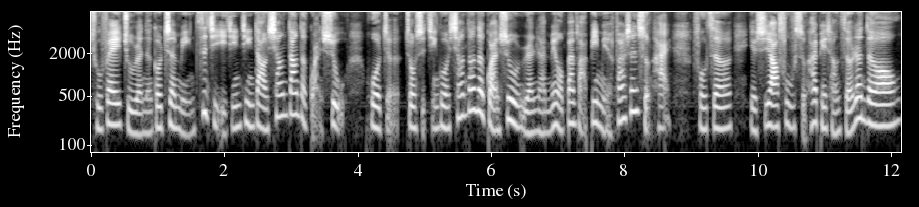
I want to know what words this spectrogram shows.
除非主人能够证明自己已经尽到相当的管束，或者纵使经过相当的管束，仍然没有办法避免发生损害，否则也是要负损害赔偿责任的哦。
